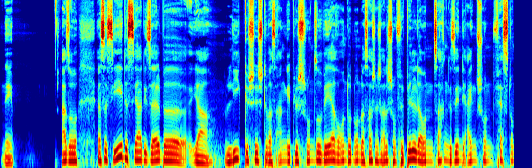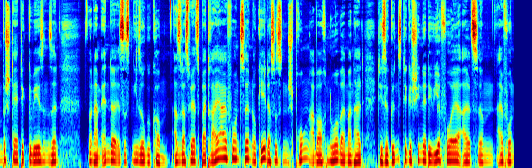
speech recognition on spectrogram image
nee. Also, es ist jedes Jahr dieselbe, ja, Leak-Geschichte, was angeblich schon so wäre und und und, was hast du nicht alles schon für Bilder und Sachen gesehen, die eigentlich schon fest und bestätigt gewesen sind. Und am Ende ist es nie so gekommen. Also, dass wir jetzt bei drei iPhones sind, okay, das ist ein Sprung, aber auch nur, weil man halt diese günstige Schiene, die wir vorher als ähm, iPhone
